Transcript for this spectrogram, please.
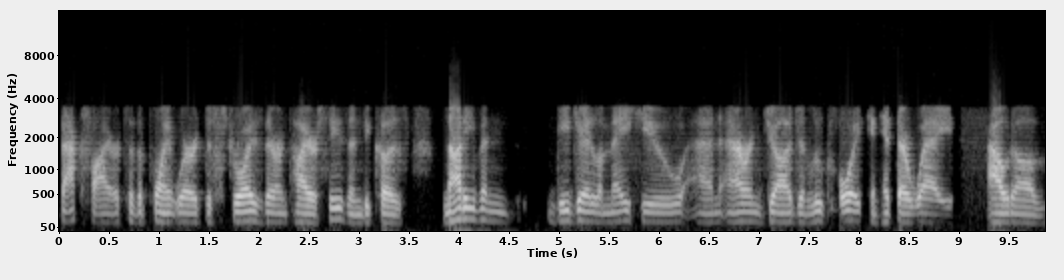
backfire to the point where it destroys their entire season because not even DJ LeMahieu and Aaron Judge and Luke Voit can hit their way out of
